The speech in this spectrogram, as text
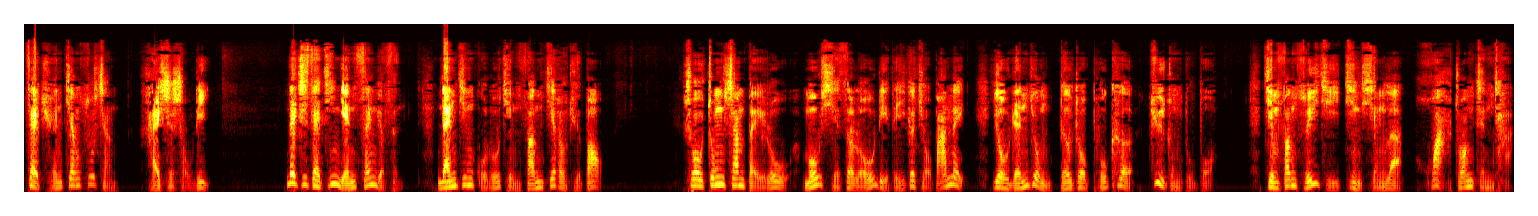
在全江苏省还是首例。那是在今年三月份，南京鼓楼警方接到举报，说中山北路某写字楼里的一个酒吧内有人用德州扑克聚众赌博。警方随即进行了化妆侦查，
